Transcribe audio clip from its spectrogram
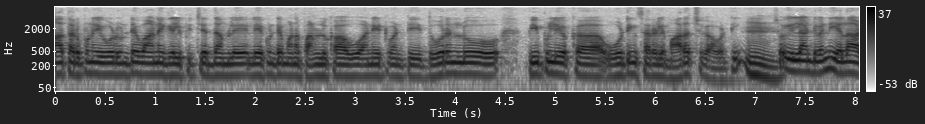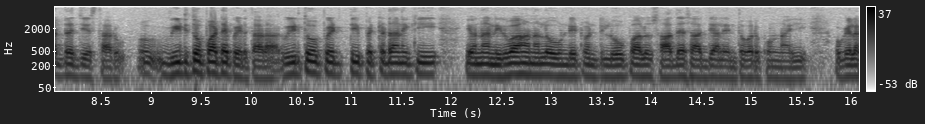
ఆ తరపున ఎవడు ఉంటే వాడిని గెలిపించేద్దాంలే లేకుంటే మన పనులు కావు అనేటువంటి ధోరణిలో పీపుల్ యొక్క ఓటింగ్ సరళి మారచ్చు కాబట్టి. సో ఇలాంటివన్నీ ఎలా అడ్రస్ చేస్తారు? వీటితో పాటే పెడతారా? వీటితో పెట్టి పెట్టడానికి ఏమైనా నిర్వహణలో ఉండేటువంటి లోపాలు సాధ్యాసాధ్యాలు ఎంతవరకు ఉన్నాయి? ఒకవేళ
